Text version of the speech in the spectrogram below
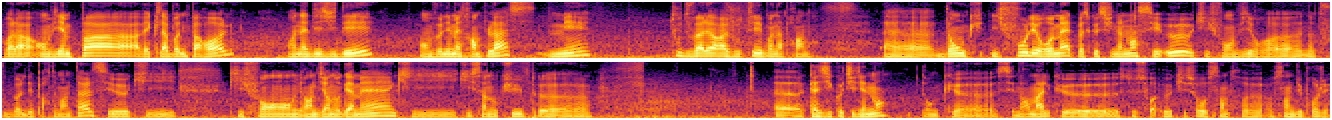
voilà, on vient pas avec la bonne parole. On a des idées, on veut les mettre en place, mais toute valeur ajoutée est bonne à prendre. Euh, donc il faut les remettre parce que finalement c'est eux qui font vivre notre football départemental, c'est eux qui, qui font grandir nos gamins, qui, s'en occupent quasi quotidiennement. Donc euh, c'est normal que ce soit eux qui soient au centre, du projet.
